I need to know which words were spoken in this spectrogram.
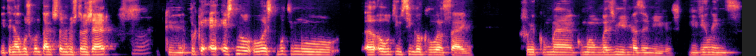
E tenho alguns contactos também no estrangeiro, que, porque é este, este último, o último single que lancei foi com uma, com uma das minhas melhores amigas, que vive em Linz.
